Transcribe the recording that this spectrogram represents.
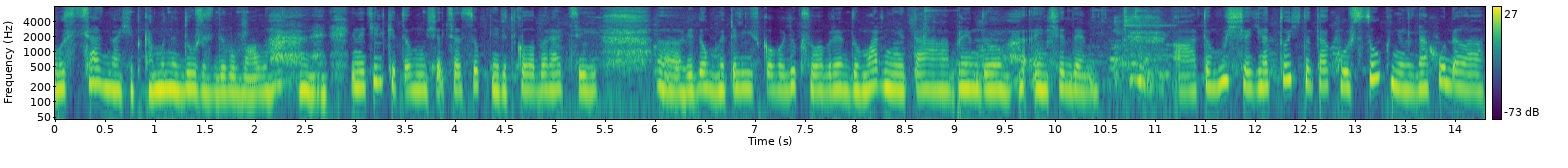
Ось ця знахідка мене дуже здивувала. І не тільки тому, що ця сукня від колаборації е, відомого італійського люксового бренду Марні та бренду H&M, а тому, що я точно таку ж сукню знаходила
